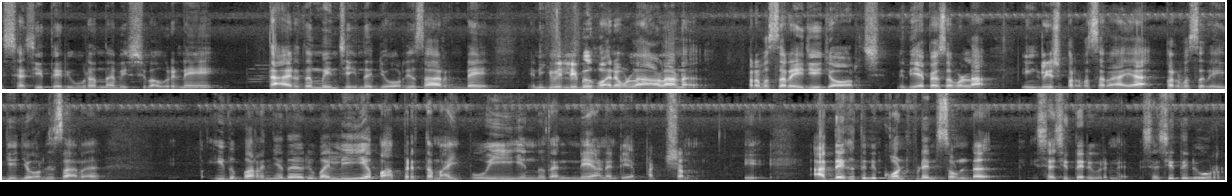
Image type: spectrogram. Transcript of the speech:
ശശി തരൂർ എന്ന വിശ്വപൗരനെ താരതമ്യം ചെയ്യുന്ന ജോർജ് സാറിന്റെ എനിക്ക് വലിയ ബഹുമാനമുള്ള ആളാണ് പ്രൊഫസർ എ ജി ജോർജ്. വിദ്യാഭ്യാസമുള്ള ഇംഗ്ലീഷ് പ്രൊഫസറായ professor A G George sir ഇത് പറഞ്ഞത് ഒരു വലിയ പാപ്പരത്തമായി പോയി എന്ന് തന്നെയാണ് എന്റെ പക്ഷം. അദ്ദേഹത്തിന് കോൺഫിഡൻസ് ഉണ്ട് ശശി തരൂരിന്. ശശി തരൂർ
